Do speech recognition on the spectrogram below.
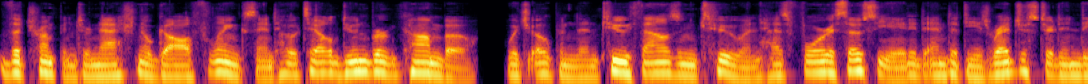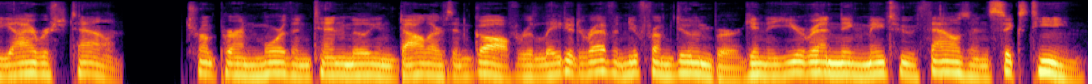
The Trump International Golf Links and Hotel Doonbeg Combo, which opened in 2002 and has four associated entities registered in the Irish town. Trump earned more than $10 million in golf-related revenue from Doonbeg in the year ending May 2016,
